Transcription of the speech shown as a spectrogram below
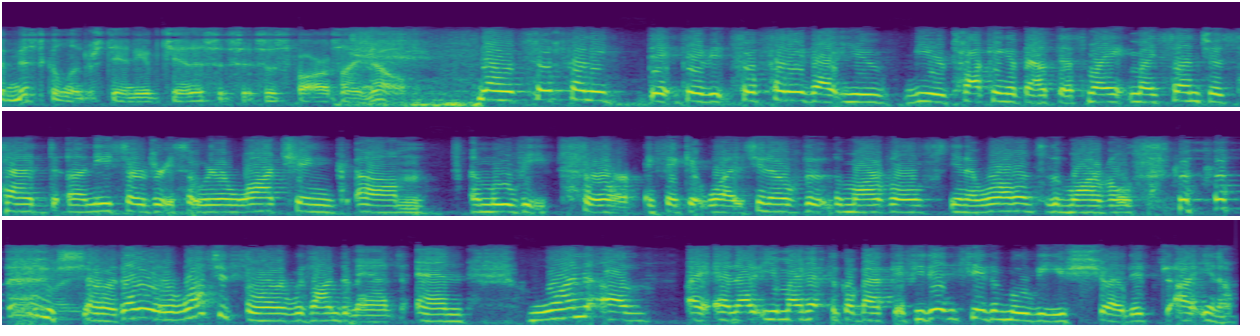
the mystical understanding of Genesis is, as far as I know. Now it's so funny, David. So funny that you you're talking about this. My my son just had uh, knee surgery, so we were watching um, a movie, Thor, I think it was. You know the the Marvels. You know we're all into the Marvels right. shows. Anyway, we we're watching Thor. It was on demand, and one of I, and I, you might have to go back if you didn't see the movie. You should. It's uh, you know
